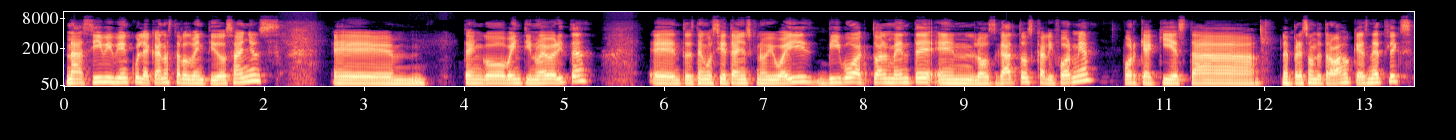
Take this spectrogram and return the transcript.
Nací, viví en Culiacán hasta los 22 años. Em, tengo 29 ahorita. Eh, entonces tengo 7 años que no vivo ahí. Vivo actualmente en Los Gatos, California porque aquí está la empresa donde trabajo, que es Netflix.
